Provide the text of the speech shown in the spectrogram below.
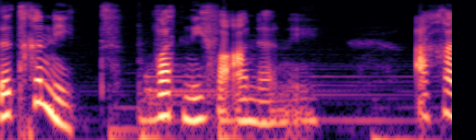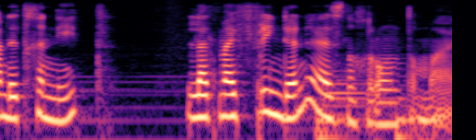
dit geniet wat nie verander nie. Ek gaan dit geniet laat my vriendinne is nog rondom my.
